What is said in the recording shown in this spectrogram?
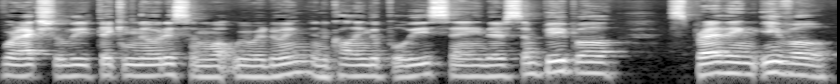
were actually taking notice on what we were doing and calling the police, saying there's some people spreading evil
